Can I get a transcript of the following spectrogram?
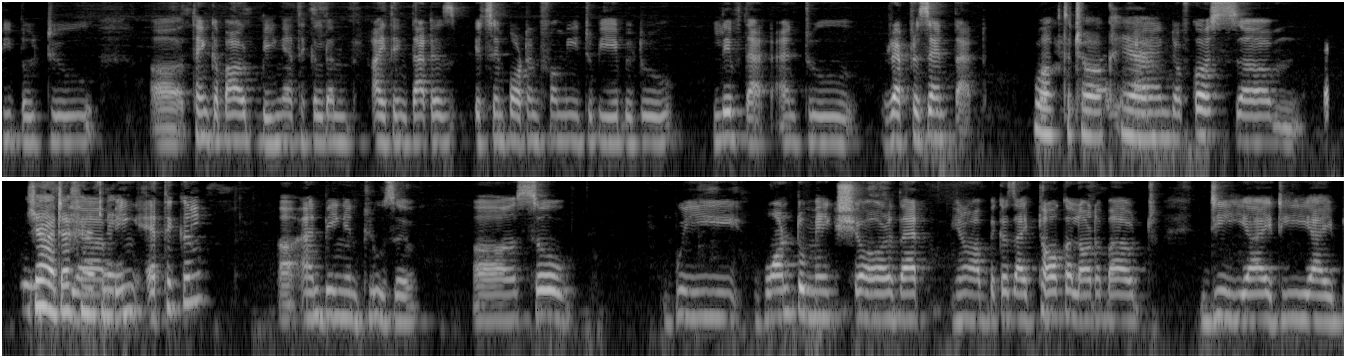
people to uh, think about being ethical then i think that is it's important for me to be able to live that and to represent that Walk the talk. Yeah. and of course um, Yeah, yeah definitely. being ethical uh, and being inclusive uh, so we want to make sure that you know because i talk a lot about dei deib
